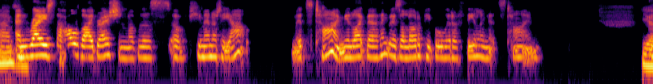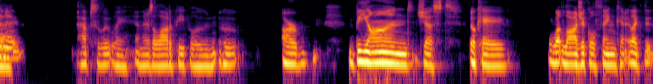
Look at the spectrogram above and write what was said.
um, and raise the whole vibration of this of humanity up. It's time. You know like that I think there's a lot of people that are feeling it's time. Yeah. you know absolutely. And there's a lot of people who who are beyond just okay what logical thing can like the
